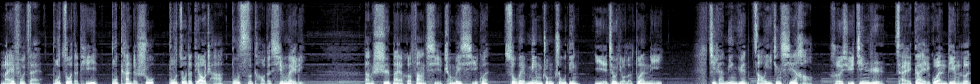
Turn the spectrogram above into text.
埋伏在不做的题、不看的书、不做的调查、不思考的行为里。当失败和放弃成为习惯，所谓命中注定也就有了端倪。既然命运早已经写好，何须今日才盖棺定论？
